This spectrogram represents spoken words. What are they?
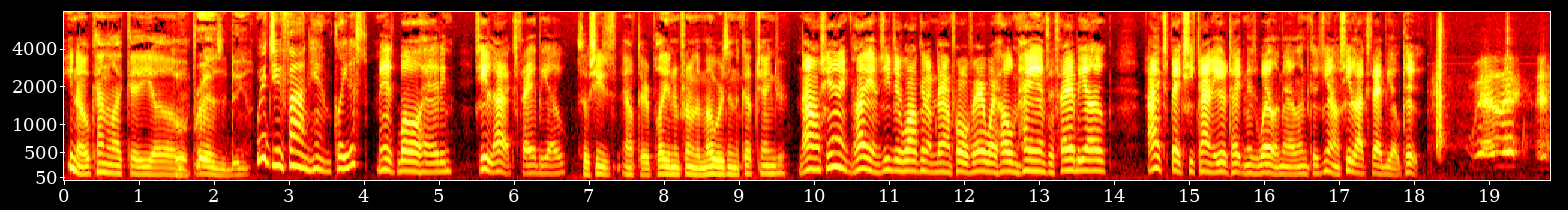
You know, kind of like a, uh, Oh, president. Where'd you find him, Cletus? Miss Ball had him. She likes Fabio. so she's out there playing in front of the mowers in the cup changer. No, she ain't playing. She's just walking up and down Fourth Fairway holding hands with Fabio. I expect she's trying to irritate Miss Wellermelon 'cause you know, she likes Fabio, too. Willie, this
